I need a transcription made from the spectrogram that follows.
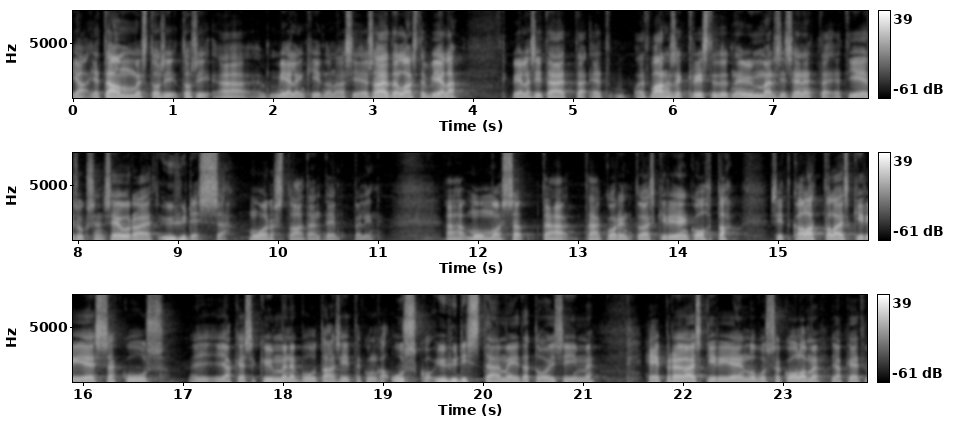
ja, ja tämä on mun mielestä tosi, tosi ää, mielenkiintoinen asia. Jos ajatellaan sitten vielä, vielä sitä, että et, et varhaiset kristityt, ne ymmärsi sen, että et Jeesuksen seuraajat yhdessä muodostaa tämän temppelin. Ää, muun muassa tämä korintolaiskirjeen kohta, sitten kalattalaiskirjeessä 6 jakeessa 10 puhutaan siitä, kuinka usko yhdistää meitä toisiimme. Hebrealaiskirjeen luvussa 3, jakeet 5-6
